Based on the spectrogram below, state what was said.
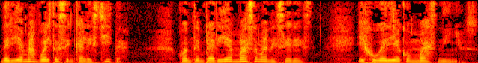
Daría más vueltas en calecita, contemplaría más amaneceres y jugaría con más niños,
